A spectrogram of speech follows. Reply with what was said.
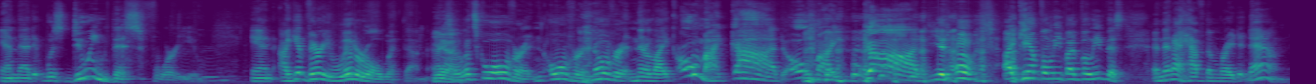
and that it was doing this for you mm-hmm. And I get very literal with them. And I say, let's go over it and over it and over it. And they're like, oh my God, oh my God, you know, I can't believe I believe this. And then I have them write it down.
